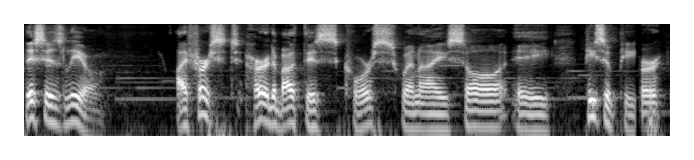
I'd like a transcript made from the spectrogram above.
This is Leo. I first heard about this course when I saw a piece of paper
